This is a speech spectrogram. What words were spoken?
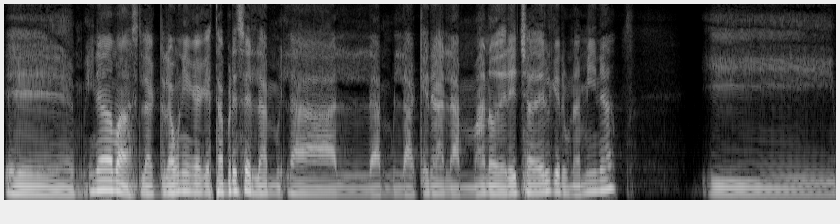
eh, y nada más, la, la única que está presa es la, la- la- la que era la mano derecha de él, que era una mina. Y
